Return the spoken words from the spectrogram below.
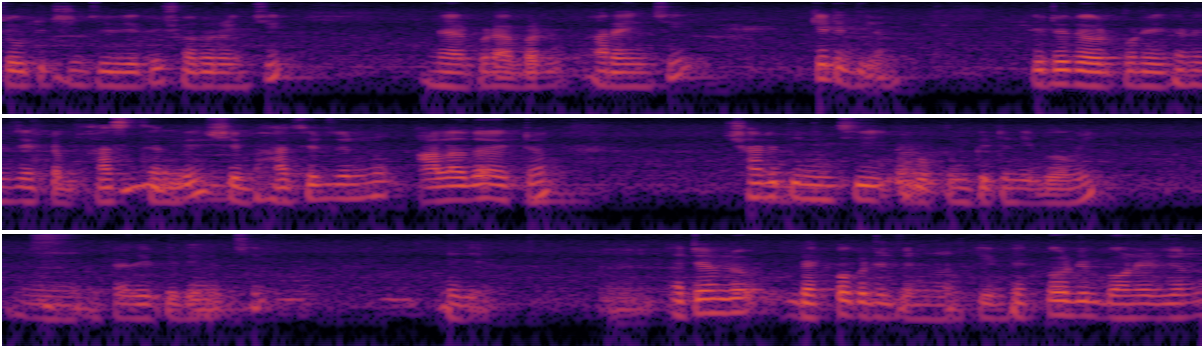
চৌত্রিশ ইঞ্চি যেহেতু সতেরো ইঞ্চি। নেওয়ার পরে আবার আড়াই ইঞ্চি কেটে দিলাম। কেটে দেওয়ার পরে এখানে যে একটা ভাঁজ থাকবে সে ভাঁজের জন্য আলাদা একটা সাড়ে তিন ইঞ্চি বক্রম কেটে নিব আমি। আপনাদেরকে দেখাচ্ছি। এই যে এটা হলো ব্যাক পকেটের জন্য আর কি। ব্যাক পকেটের বনের জন্য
